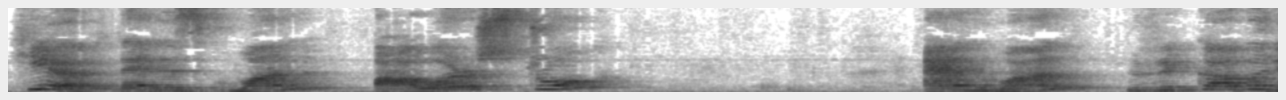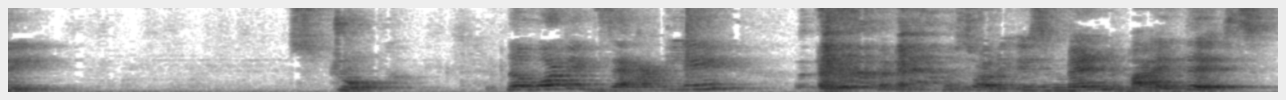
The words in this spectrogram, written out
Here, there is one power stroke and one recovery stroke. Now what exactly sorry is meant by this?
